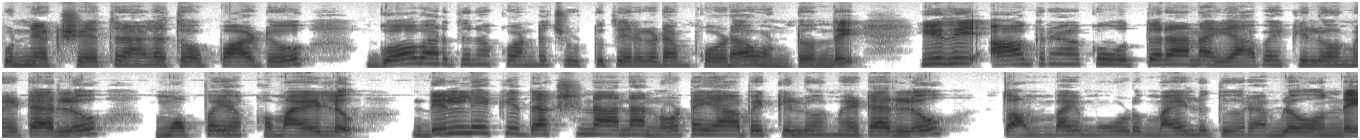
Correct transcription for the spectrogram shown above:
పుణ్యక్షేత్రాలతో పాటు గోవర్ధన కొండ చుట్టూ తిరగడం కూడా ఉంటుంది. ఇది ఆగ్రాకు ఉత్తరాన యాభై కిలోమీటర్లు ముప్పై ఒక్క మైళ్ళు ఢిల్లీకి దక్షిణాన నూట యాభై కిలోమీటర్లు తొంభై మూడు మైళ్ళు దూరంలో ఉంది.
